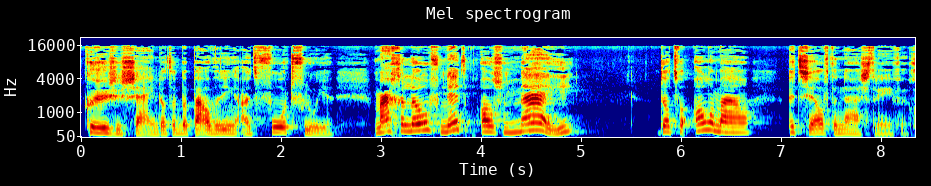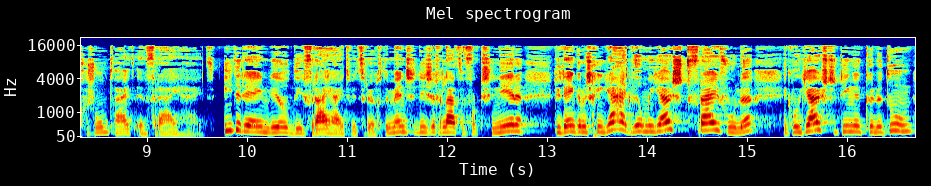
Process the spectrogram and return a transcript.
keuzes zijn, dat er bepaalde dingen uit voortvloeien. Maar geloof net als mij dat we allemaal hetzelfde nastreven: gezondheid en vrijheid. Iedereen wil die vrijheid weer terug. De mensen die zich laten vaccineren, die denken misschien: ja, ik wil me juist vrij voelen. Ik wil juist de dingen kunnen doen,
